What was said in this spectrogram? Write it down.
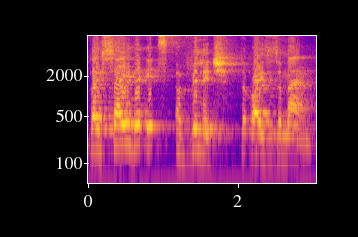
they say that it's a village that raises a man.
